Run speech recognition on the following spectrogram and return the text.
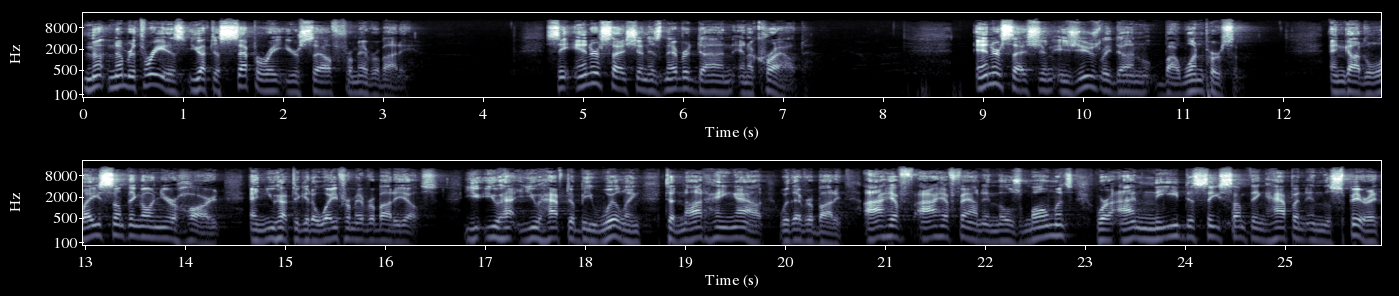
Number three is you have to separate yourself from everybody. See, intercession is never done in a crowd. Intercession is usually done by one person. And God lays something on your heart, and you have to get away from everybody else. You, you, ha- you have to be willing to not hang out with everybody. I have, I have found in those moments where I need to see something happen in the spirit,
